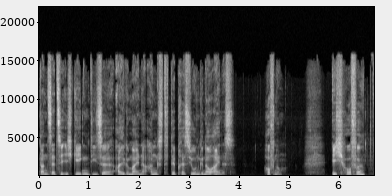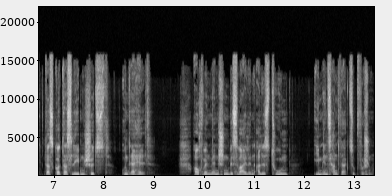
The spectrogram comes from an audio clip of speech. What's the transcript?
dann setze ich gegen diese allgemeine Angstdepression genau eines Hoffnung. Ich hoffe, dass Gott das Leben schützt und erhält, auch wenn Menschen bisweilen alles tun, ihm ins Handwerk zu pfuschen.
